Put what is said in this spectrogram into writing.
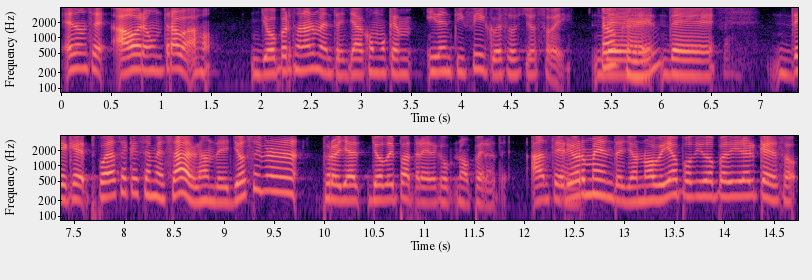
Entonces, ahora un trabajo, yo personalmente ya como que identifico esos yo soy. De, de, de que puede ser que se me salgan, de yo soy, pero ya yo doy para atrás, de que, no, espérate. Anteriormente yo no había podido pedir el queso,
